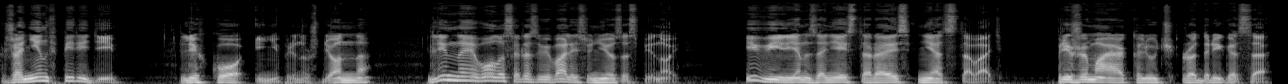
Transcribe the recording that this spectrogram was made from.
Жанин впереди, легко и непринужденно, длинные волосы развивались у нее за спиной, и Вильям за ней, стараясь не отставать прижимая ключ Родригеса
